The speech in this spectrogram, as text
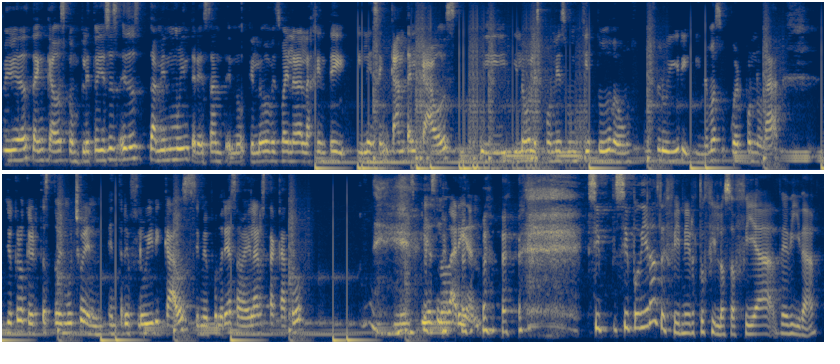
mi vida está en caos completo y eso es, eso es también muy interesante, ¿no? Que luego ves bailar a la gente y, les encanta el caos y, y, luego les pones un quietud o un, fluir y, y, nada más su cuerpo no da. Yo creo que ahorita estoy mucho en, entre fluir y caos. Si me pondrías a bailar hasta cato, mis pies no darían. Si, si pudieras definir tu filosofía de vida,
